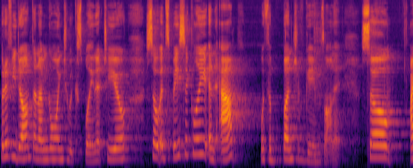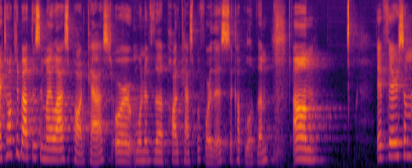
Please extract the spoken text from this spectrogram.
but if you don't, then I'm going to explain it to you. So, it's basically an app with a bunch of games on it. So I talked about this in my last podcast, or one of the podcasts before this, a couple of them. Um, if there's some,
